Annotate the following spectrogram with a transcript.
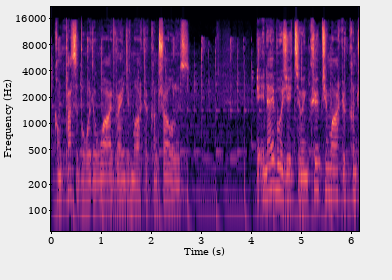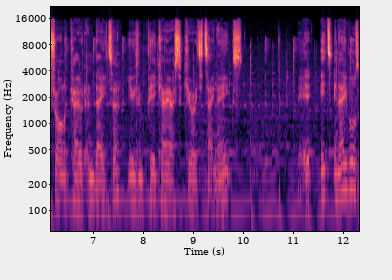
compatible with a wide range of microcontrollers. It enables you to encrypt your microcontroller code and data using PKI security techniques. It, it enables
